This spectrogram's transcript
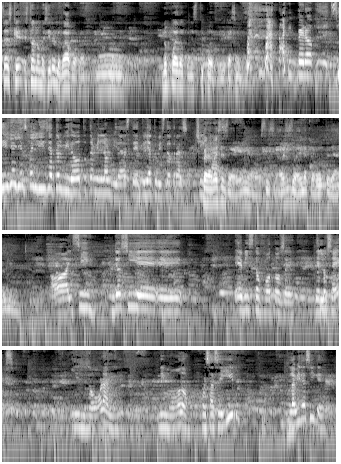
¿sabes qué? Esto no me sirve, lo voy a borrar. No, no puedo con ese tipo de publicaciones. Ay, pero si ella ya es feliz, ya te olvidó, tú también la olvidaste, tú ya tuviste otras chicas. Pero a veces duele, a veces, a veces duele acordarte de alguien. Ay, sí, yo sí he, visto fotos de, de los ex. Y órale, ni modo, pues a seguir, la vida sigue,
